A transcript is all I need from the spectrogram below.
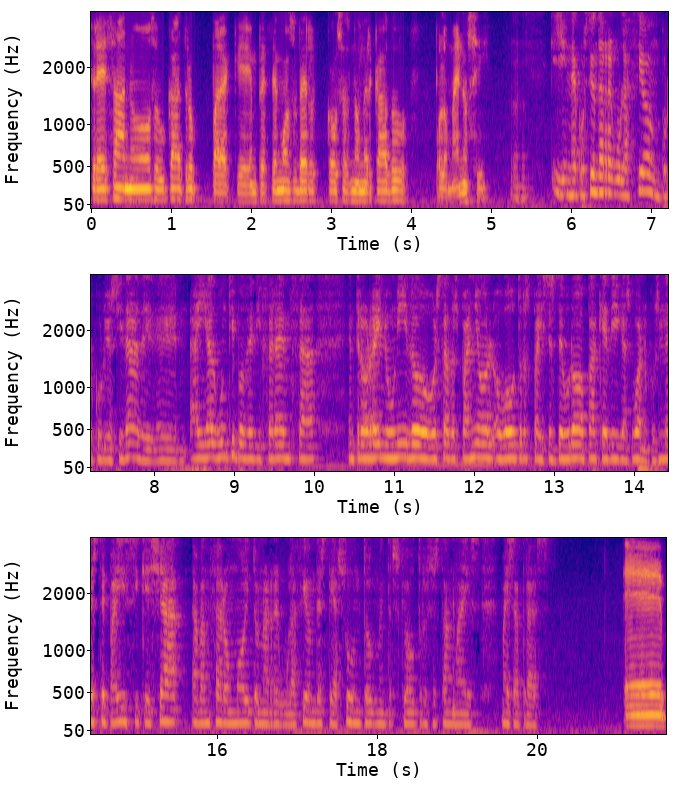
tres anos ou catro para que empecemos a ver cousas no mercado, polo menos sí. Uh -huh. E na cuestión da regulación, por curiosidade, eh, hai algún tipo de diferenza entre o Reino Unido, o Estado Español ou outros países de Europa que digas, bueno, pois neste país sí que xa avanzaron moito na regulación deste asunto, mentres que outros están máis máis atrás? Eh,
